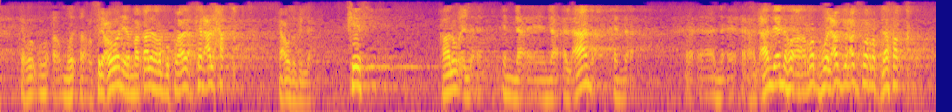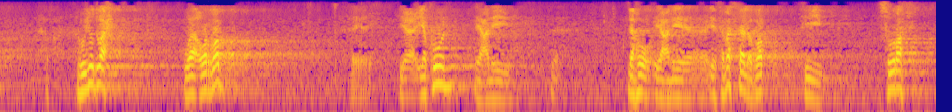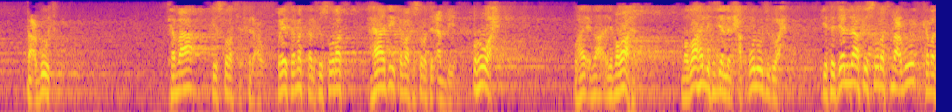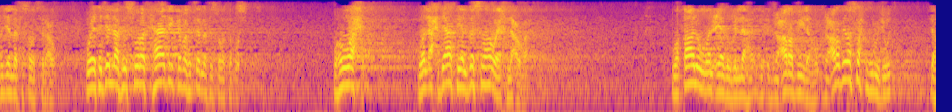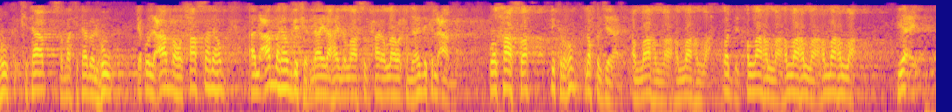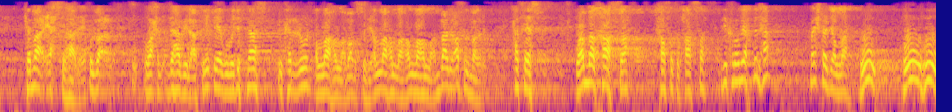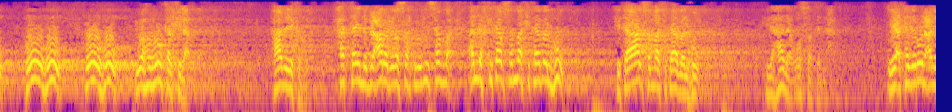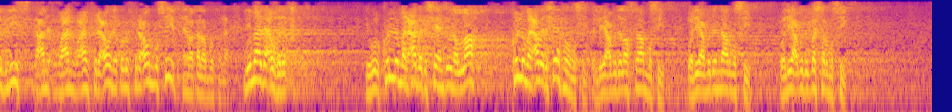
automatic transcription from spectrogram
فرعون لما قال ربكم الأعلى كان على حق نعوذ بالله كيف قالوا إن, إن الآن إن الآن لأنه الرب هو العبد والعبد هو الرب لا فرق الوجود واحد. والرب يكون يعني له يعني يتمثل الرب في صورة معبود كما في صورة فرعون ويتمثل في صورة هادي كما في سورة الأنبياء وهو واحد. وهذه مظاهر. مظاهر لتجلى الحق والوجود واحد. يتجلى في صورة معبود كما تجلى في صورة فرعون. ويتجلى في صورة هادي كما تجلى في صورة الرسل. وهو واحد. والأحداث يلبسها ويخلعها. وقالوا والعياذ بالله ابن عربي له ابن عربي في الوجود. له كتاب سماه كتاب الهو. يقول العامة والخاصة لهم العامة لهم ذكر. لا إله إلا الله سبحان الله والحمد لله ذكر العامة. والخاصة ذكرهم لفظ الجلال. الله الله الله الله. ردد الله الله الله الله الله الله. كما يحصل هذا. يقول واحد ذهب إلى أفريقيا يقول وجدت ناس يكررون الله الله بعض الصوفية الله الله الله الله من بعد عصر المغرب حتى يسر وأما الخاصة خاصة الخاصة ذكرهم يقبلها ما يحتاج الله. هو هو هو هو هو هو هو يوهو كالكلاب. هذا ذكره حتى إن ابن عربي نصح الوجود سمى ألف كتاب سماه كتاب الهو كتاب سماه كتاب الهو إلى هذا وصلت النحو. ويعتذرون عن إبليس وعن وعن, وعن فرعون يقولون فرعون مصيب. حينما قال ربكم لماذا أغرق؟ يقول كل من عبد شيئا دون الله كل من عبد شيئا فهو مصيب. اللي يعبد الأصنام مصيب واللي يعبد النار مصيب واللي يعبد البشر مصيب.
